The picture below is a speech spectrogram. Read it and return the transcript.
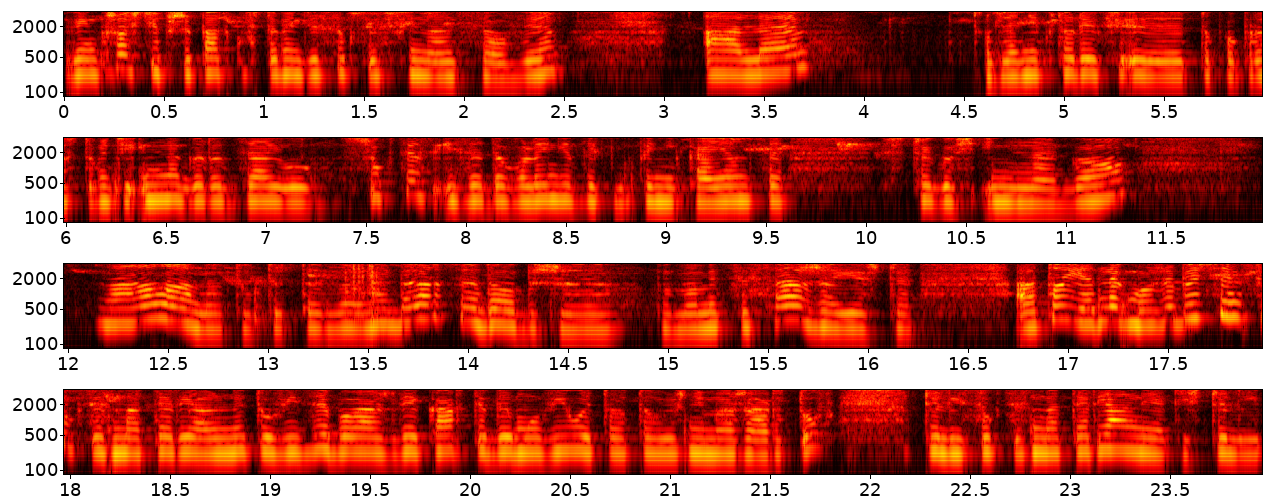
w większości przypadków to będzie sukces finansowy, ale dla niektórych y, to po prostu będzie innego rodzaju sukces i zadowolenie wy- wynikające z czegoś innego. No, no to tutaj mamy bardzo dobrze, bo mamy cesarza jeszcze. A to jednak może być ten sukces materialny. Tu widzę, bo aż dwie karty by mówiły, to, to już nie ma żartów. Czyli sukces materialny jakiś, czyli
